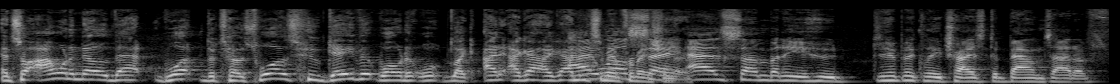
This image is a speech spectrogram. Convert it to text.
And so I want to know that what the toast was, who gave it, what it what, like. I, I got I, got- I need I some will information say, there. as somebody who typically tries to bounce out of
